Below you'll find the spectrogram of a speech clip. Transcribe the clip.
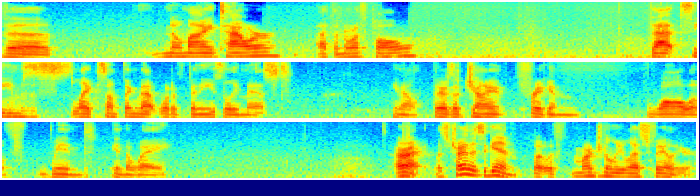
the Nomai Tower at the North Pole. That seems like something that would have been easily missed. You know, there's a giant friggin' wall of wind in the way. Alright, let's try this again, but with marginally less failure.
